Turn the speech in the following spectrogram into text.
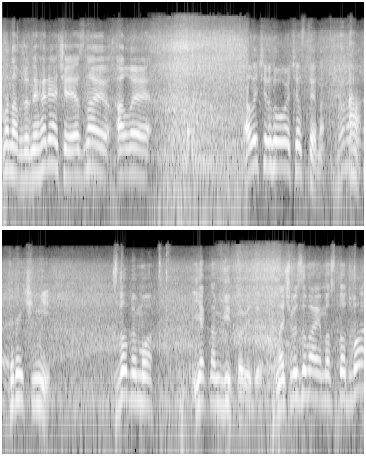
Вона вже не гаряча, я знаю, але, але чергова частина. А, до речі, ні. Зробимо, як нам відповіді. Значить, визиваємо 102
